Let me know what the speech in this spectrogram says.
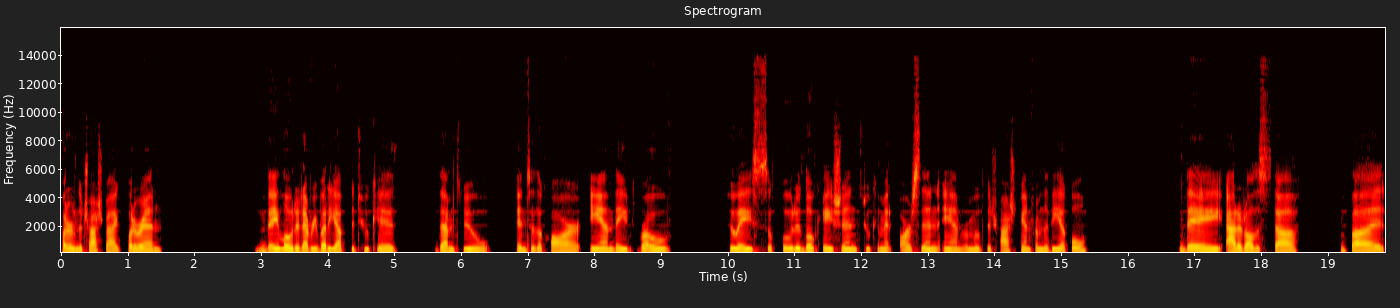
put her in the trash bag, put her in. They loaded everybody up, the two kids, them two, into the car, and they drove to a secluded location to commit arson and remove the trash can from the vehicle. They added all the stuff, but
